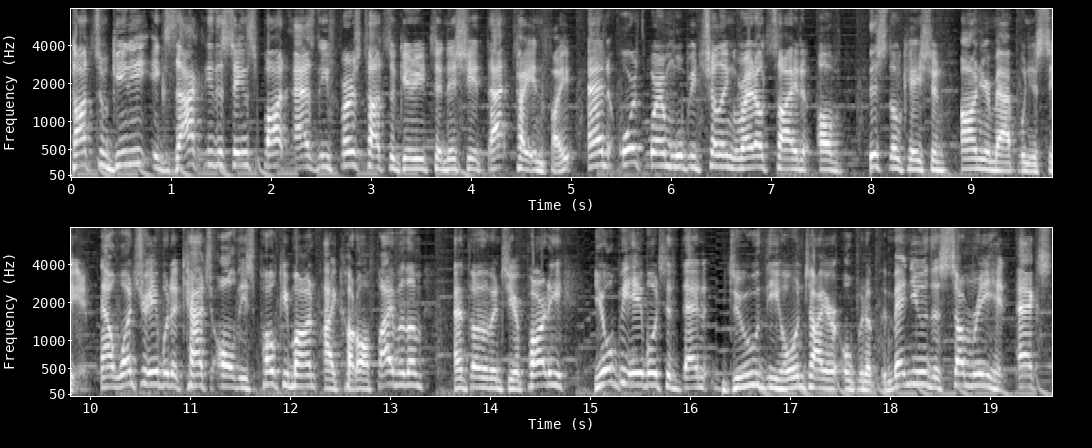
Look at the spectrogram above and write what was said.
Tatsugiri, exactly the same spot as the first Tatsugiri to initiate that Titan fight. And Orthworm will be chilling right outside of this location on your map when you see it. Now, once you're able to catch all these Pokemon, I cut all five of them and throw them into your party, you'll be able to then do the whole entire open up the menu, the summary, hit X,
